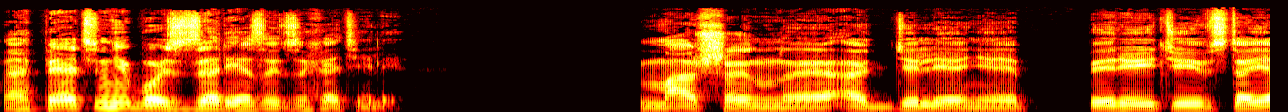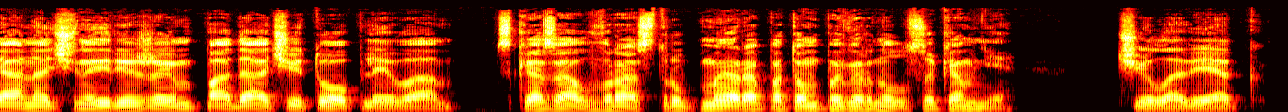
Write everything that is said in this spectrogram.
Опять, небось, зарезать захотели. «Машинное отделение. Перейти в стояночный режим подачи топлива», сказал в раз труп мэра, потом повернулся ко мне. «Человек,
